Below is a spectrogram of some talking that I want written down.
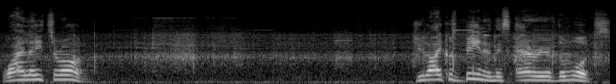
Why later on? Do you like us being in this area of the woods?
